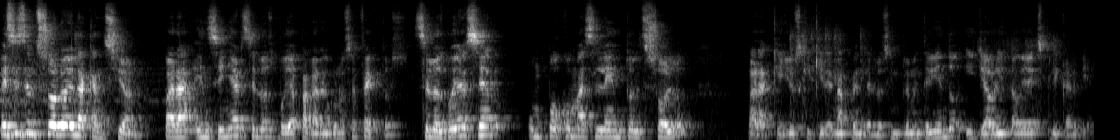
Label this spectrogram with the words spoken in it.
Ese es el solo de la canción. Para enseñárselos voy a apagar algunos efectos. Se los voy a hacer un poco más lento el solo para aquellos que quieren aprenderlo simplemente viendo y ya ahorita voy a explicar bien.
